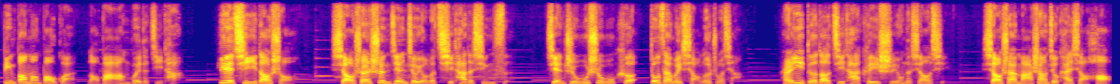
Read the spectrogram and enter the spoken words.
并帮忙保管老爸昂贵的吉他。乐器一到手，小帅瞬间就有了其他的心思，简直无时无刻都在为小乐着想。而一得到吉他可以使用的消息，小帅马上就开小号，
